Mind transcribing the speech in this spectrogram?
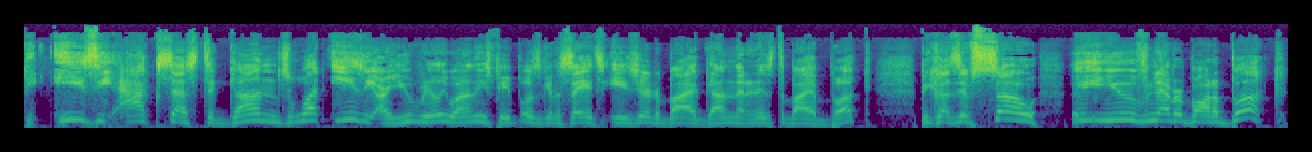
the easy access to guns. What easy? Are you really one of these people who's going to say it's easier to buy a gun than it is to buy a book? Because if so, you've never bought a book.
